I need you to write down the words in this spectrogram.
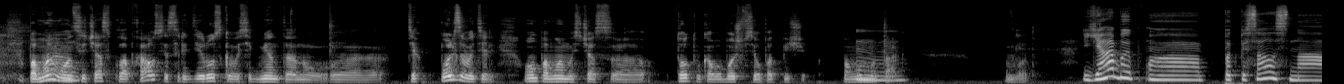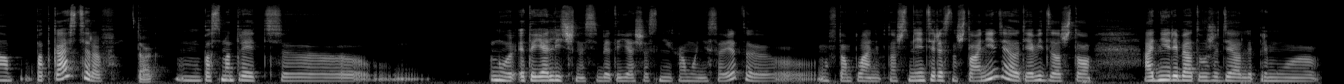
По-моему, он сейчас в Клабхаусе среди русского сегмента, ну, э, тех пользователей, он, по-моему, сейчас э, тот, у кого больше всего подписчиков. По-моему, так. Вот. Я бы э, подписалась на подкастеров, Так. посмотреть. э, ну, это я лично себе, это я сейчас никому не советую, ну, в том плане, потому что мне интересно, что они делают. Я видела, что одни ребята уже делали прямую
